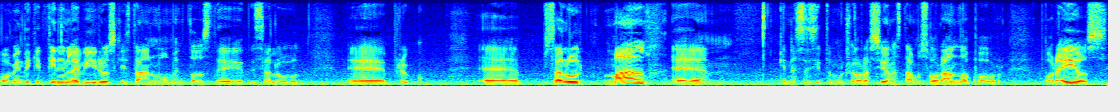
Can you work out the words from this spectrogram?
obviamente que tienen el virus, que están en momentos de, salud, eh, salud mal que necesitan mucha oración, estamos orando por, por ellos.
